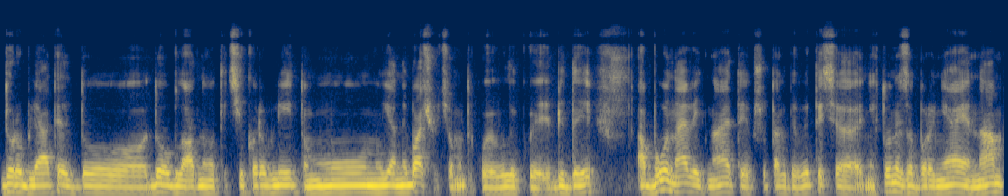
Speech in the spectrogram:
доробляти до дообладнувати ці кораблі, тому ну я не бачу в цьому такої великої біди. Або навіть знаєте, якщо так дивитися, ніхто не забороняє нам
